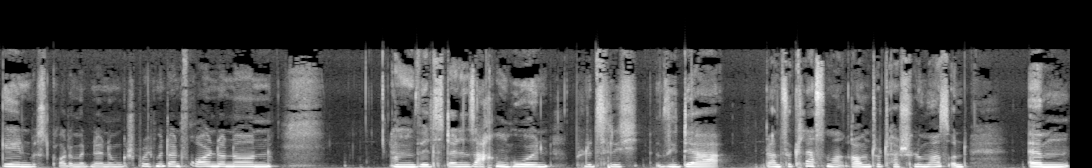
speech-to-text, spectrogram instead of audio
gehen, bist gerade mitten in einem Gespräch mit deinen Freundinnen willst deine Sachen holen. Plötzlich sieht der ganze Klassenraum total schlimm aus und ähm,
